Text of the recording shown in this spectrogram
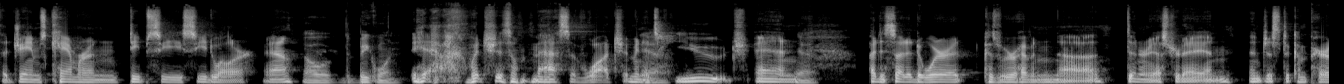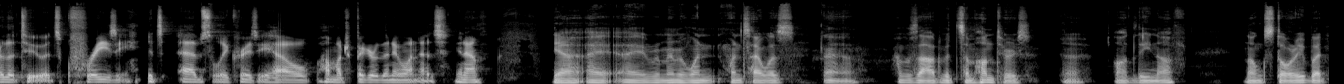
the James Cameron Deep Sea Sea Dweller. Yeah. Oh, the big one. Yeah, which is a massive watch. I mean, yeah. it's huge, and yeah. I decided to wear it because we were having uh, dinner yesterday, and and just to compare the two, it's crazy. It's absolutely crazy how how much bigger the new one is. You know. Yeah, I I remember when once I was uh, I was out with some hunters. Uh, oddly enough, long story, but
